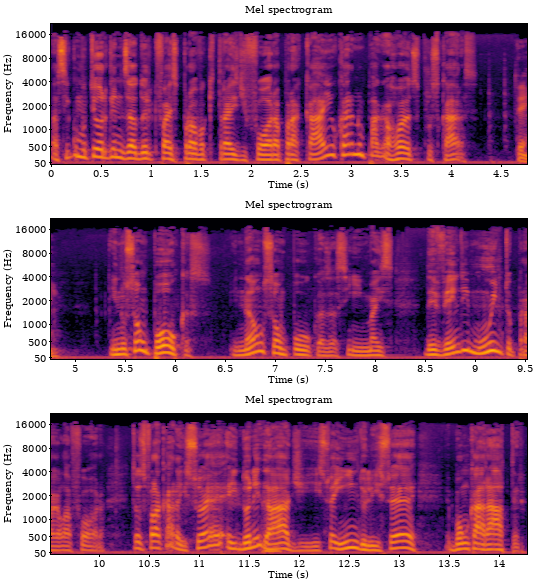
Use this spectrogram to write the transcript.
assim como tem organizador que faz prova que traz de fora pra cá e o cara não paga royalties pros caras. Tem. E não são poucas. E não são poucas, assim, mas devendo e muito para lá fora. Então você fala, cara, isso é idoneidade, isso é índole, isso é, é bom caráter,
